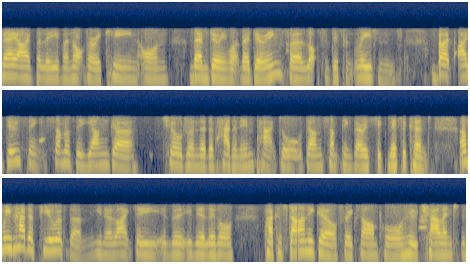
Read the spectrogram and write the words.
they I believe are not very keen on them doing what they're doing for lots of different reasons. But I do think some of the younger children that have had an impact or done something very significant, and we've had a few of them. You know, like the the, the little Pakistani girl, for example, who challenged the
